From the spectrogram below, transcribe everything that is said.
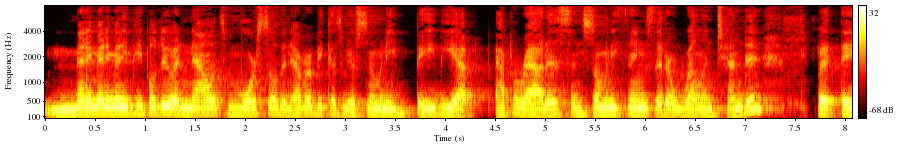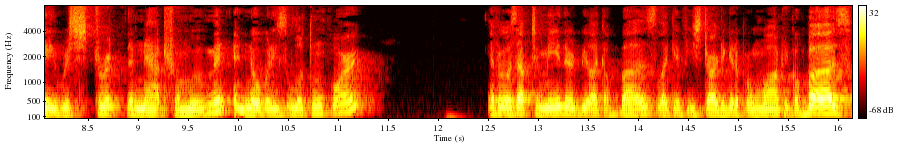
Many, many, many people do. And now it's more so than ever because we have so many baby apparatus and so many things that are well intended, but they restrict the natural movement and nobody's looking for it. If it was up to me, there'd be like a buzz. Like if you started to get up and walk and go, buzz,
